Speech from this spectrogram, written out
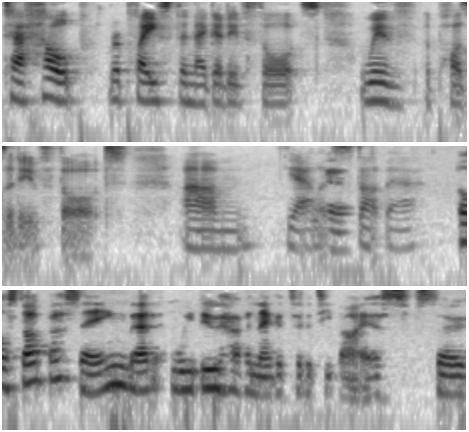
to help replace the negative thoughts with a positive thought. Um, yeah, let's yeah. start there. I'll start by saying that we do have a negativity bias. So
